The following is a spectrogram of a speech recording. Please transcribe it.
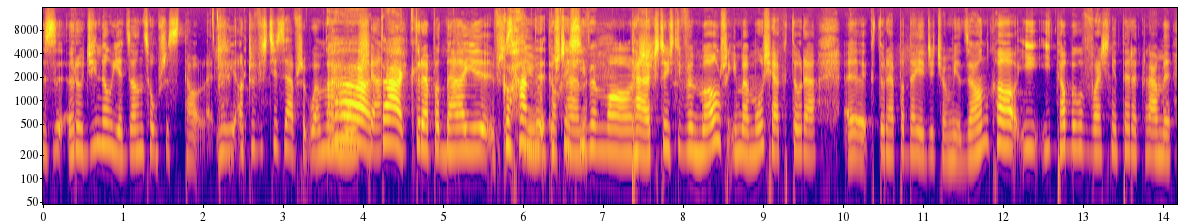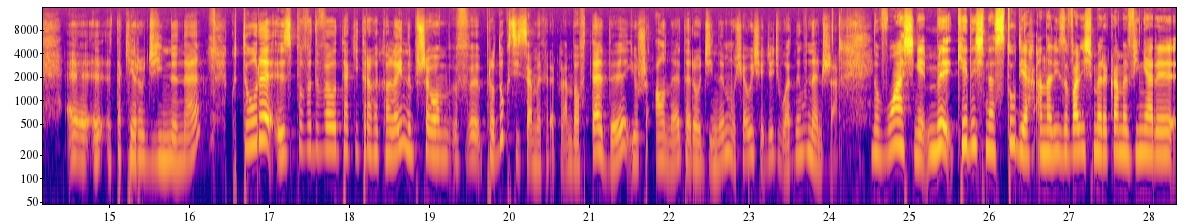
z rodziną jedzącą przy stole. No i oczywiście zawsze była mamusia, A, tak. która podaje kochany, kochany, szczęśliwy mąż. Tak, szczęśliwy mąż i mamusia, która, e, która podaje dzieciom jedzonko i, i to były właśnie te reklamy e, takie rodzinne które spowodowały taki trochę kolejny przełom w produkcji samych reklam, bo wtedy już one, te rodziny, musiały siedzieć w ładnych wnętrzach. No właśnie, my kiedyś na studiach analizowaliśmy reklamę winiary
